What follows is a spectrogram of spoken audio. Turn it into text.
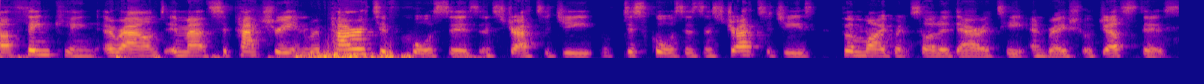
our thinking around emancipatory and reparative courses and strategy discourses and strategies for migrant solidarity and racial justice.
